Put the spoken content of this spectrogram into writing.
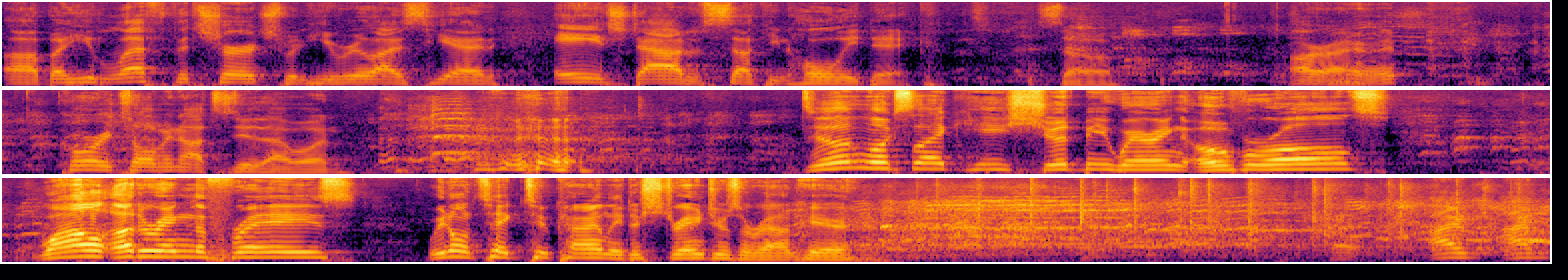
uh, but he left the church when he realized he had aged out of sucking holy dick. So, all right. All right. Corey told me not to do that one. Dylan looks like he should be wearing overalls while uttering the phrase, "We don't take too kindly to strangers around here." Uh, I'm I'm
